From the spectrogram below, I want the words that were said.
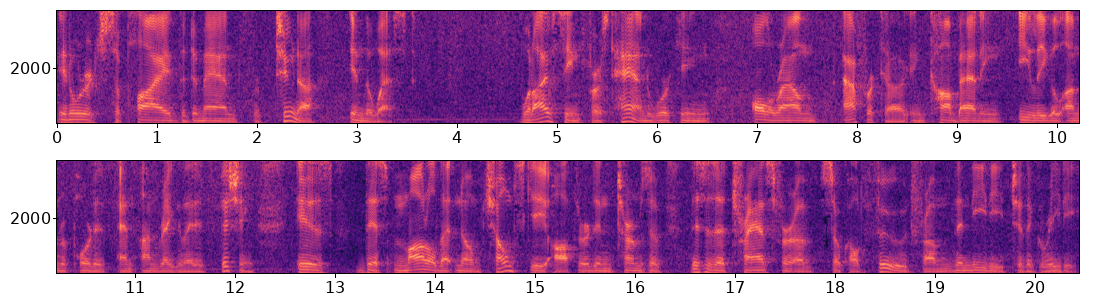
in order to supply the demand for tuna in the West. What I've seen firsthand working all around Africa in combating illegal, unreported, and unregulated fishing is this model that Noam Chomsky authored in terms of this is a transfer of so called food from the needy to the greedy.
